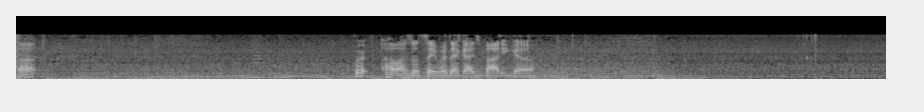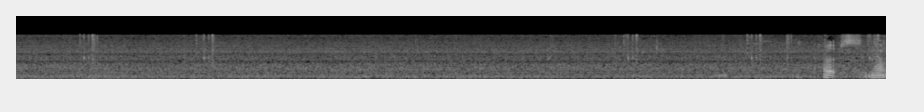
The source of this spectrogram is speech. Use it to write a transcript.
up. Where? Oh, I was about to say, where'd that guy's body go? Oops, no,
